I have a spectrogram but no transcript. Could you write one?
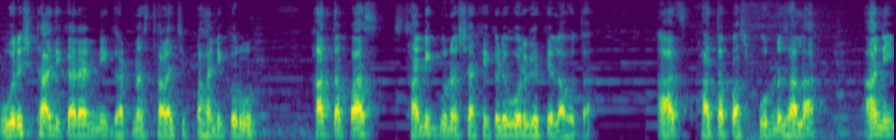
वरिष्ठ अधिकाऱ्यांनी घटनास्थळाची पाहणी करून हा तपास स्थानिक गुन्हा शाखेकडे वर्ग केला होता. आज हा तपास पूर्ण झाला आणि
